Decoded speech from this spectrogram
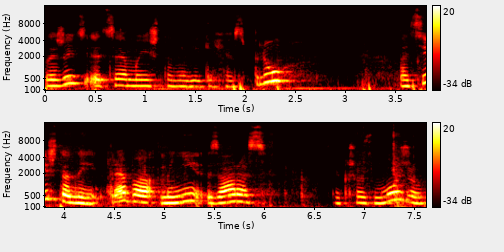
лежить. Це мої штани, в яких я сплю. А ці штани треба мені зараз, якщо зможу,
